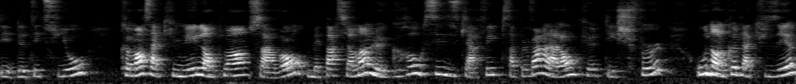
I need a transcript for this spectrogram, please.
de tes tuyaux commence à accumuler lentement du savon, mais particulièrement le gras aussi du café. Puis ça peut faire à la longue que tes cheveux, ou dans le cas de la cuisine,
